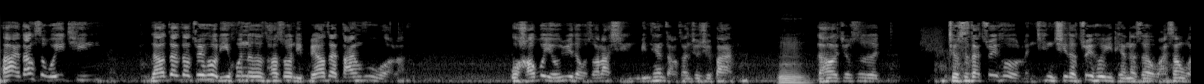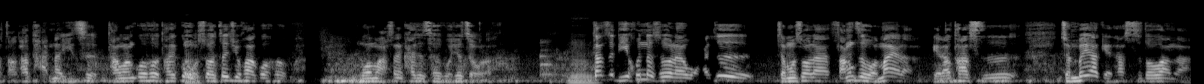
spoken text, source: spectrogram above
哎，当时我一听，然后再到最后离婚的时候，他说你不要再耽误我了，我毫不犹豫的我说那行，明天早上就去办。嗯。然后就是，就是在最后冷静期的最后一天的时候，晚上我找他谈了一次，谈完过后，他跟我说这句话过后，我马上开着车我就走了。嗯。但是离婚的时候呢，我还是怎么说呢？房子我卖了，给了他十，准备要给他十多万吧，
